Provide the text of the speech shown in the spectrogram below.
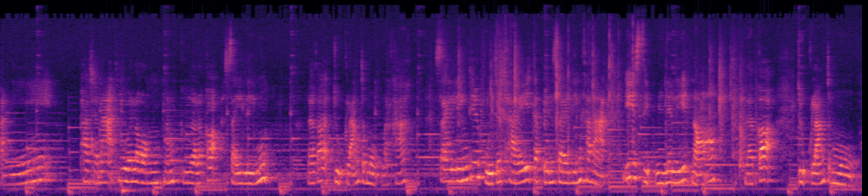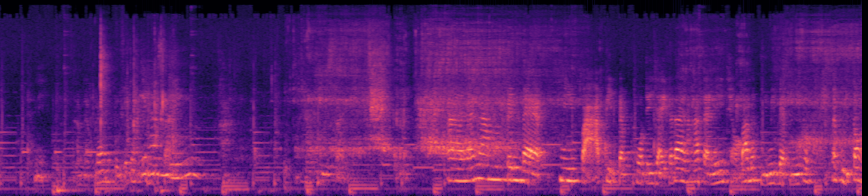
อันนี้ภาชนะที่ไว้รองน้ำเกลือแล้วก็ไซลิงค์ แล้วก็จุกล้างจมูกนะคะไซลิงที่ปุ๋ยจะใช้จะเป็นไซลิงขนาด 20มิลลิลิตรเนาะแล้วก็จุกล้างจมูกนี่ทำแบบแรกปุ๋ยก็จะใส่ค่ะเทใส่แนะนำเป็นแบบมีฝาปิดแบบขวดใหญ่ๆก็ได้นะคะ แต่นี่แถวบ้านแม่ปุ๋ยมีแบบนี้ก็แม่ปุ๋ยต้อง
